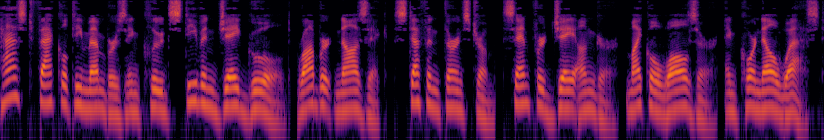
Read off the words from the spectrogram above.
Past faculty members include Stephen J. Gould, Robert Nozick, Stephan Thernstrom, Sanford J. Ungar, Michael Walzer, and Cornel West.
